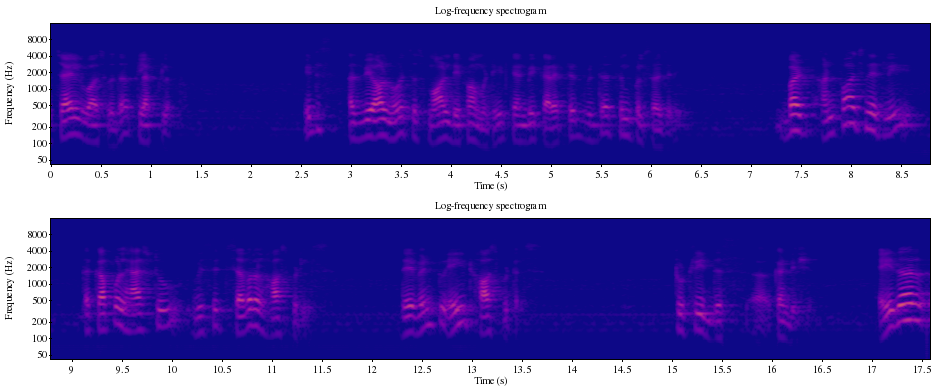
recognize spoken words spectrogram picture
The child was with a cleft lip. It is, as we all know, it's a small deformity. It can be corrected with a simple surgery. But unfortunately, the couple has to visit several hospitals. They went to eight hospitals to treat this uh, condition. Either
